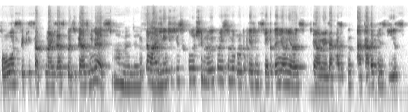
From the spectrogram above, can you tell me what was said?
força, que sabe mais das coisas do que as mulheres. Oh, meu Deus. Então a gente discute muito isso no grupo, que a gente sempre tem reuniões, reuniões a, cada, a cada 15 dias,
